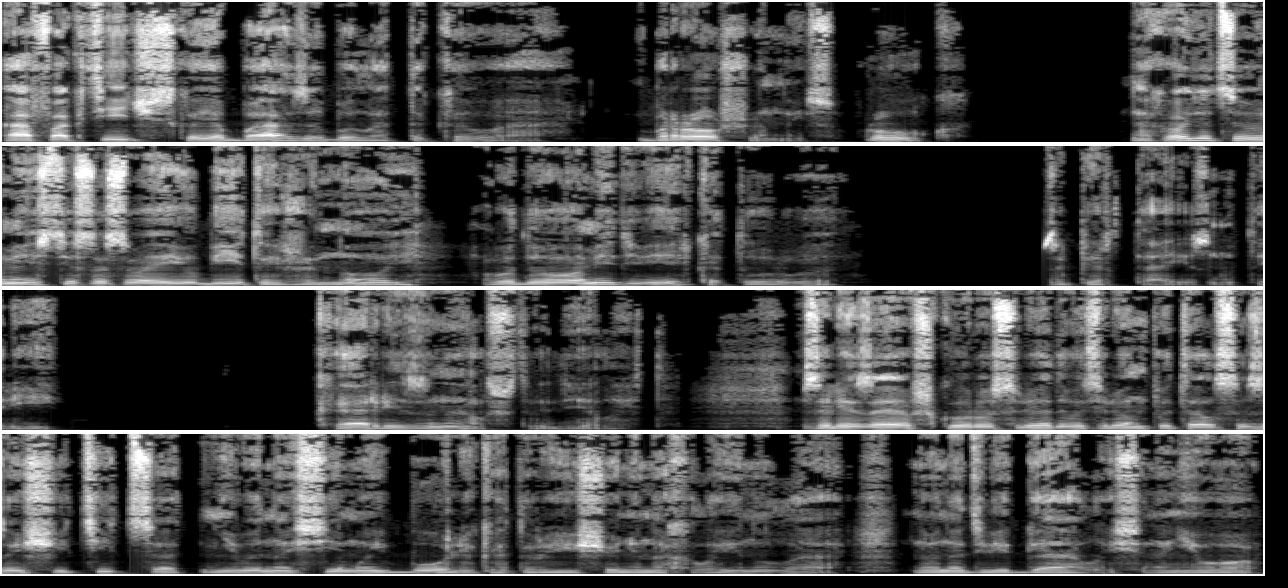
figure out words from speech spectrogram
А фактическая база была такова. Брошенный супруг находится вместе со своей убитой женой в доме, дверь которого заперта изнутри. Харри знал, что делает. Залезая в шкуру следователя, он пытался защититься от невыносимой боли, которая еще не нахлынула, но надвигалась на него,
